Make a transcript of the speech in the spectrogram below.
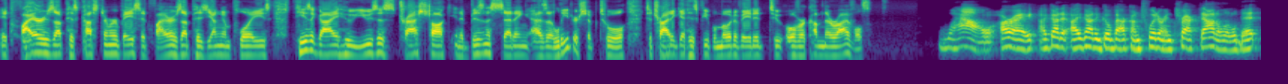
it fires up his customer base, it fires up his young employees. He's a guy who uses trash talk in a business setting as a leadership tool to try to get his people motivated to overcome their rivals. Wow. All right. I got to I got to go back on Twitter and track that a little bit.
